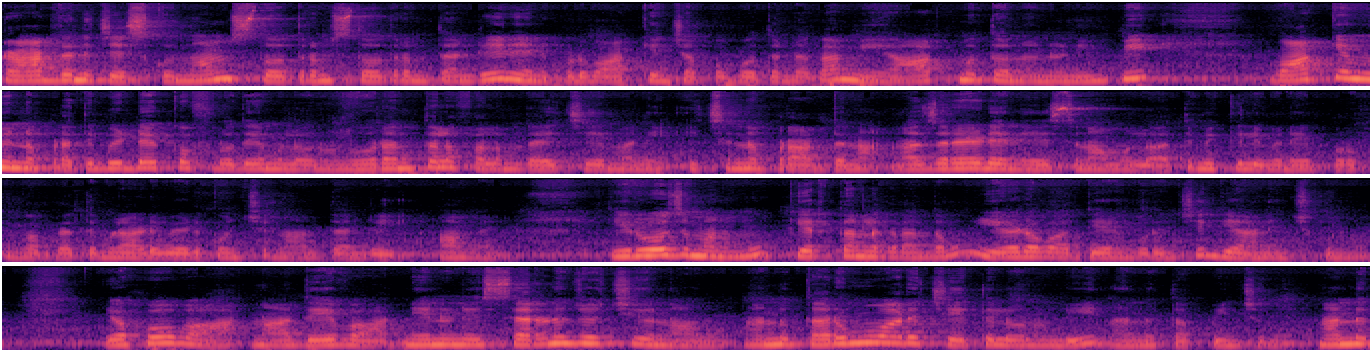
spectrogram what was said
ప్రార్థన చేసుకుందాం. స్తోత్రం స్తోత్రం తండ్రి. నేను ఇప్పుడు వాక్యం చెప్పబోతుండగా మీ ఆత్మతో నన్ను నింపి వాక్యం విన్న ప్రతి బిడ్డ యొక్క హృదయంలోను నూరంతల ఫలం దయచేయమని ఈ చిన్న ప్రార్థన నజరేడే నేసనాములు అతిమికిలి వినయపూర్వకంగా బ్రతిమలాడి వేడుకొంచున్నాను తండ్రి. ఆమె ఈరోజు మనము కీర్తనల గ్రంథము ఏడవ అధ్యాయం గురించి ధ్యానించుకున్నాం. యహోవా నా దేవ నేను నీ శరణజొచ్చి ఉన్నాను. నన్ను తరుమువారి చేతిలో నుండి నన్ను తప్పించుము. నన్ను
